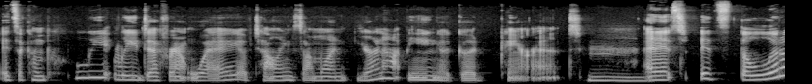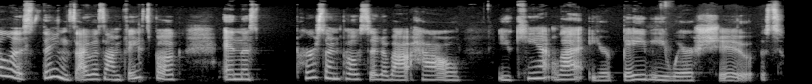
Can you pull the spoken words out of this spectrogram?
it's a completely different way of telling someone you're not being a good parent. Mm. and it's it's the littlest things. I was on facebook and this person posted about how you can't let your baby wear shoes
